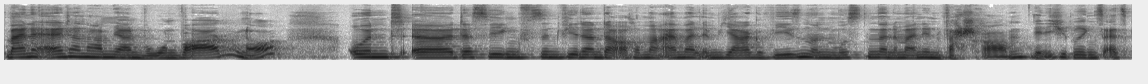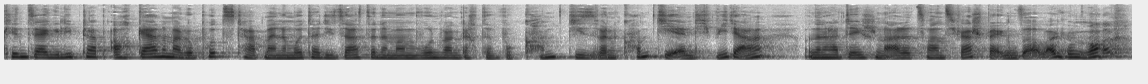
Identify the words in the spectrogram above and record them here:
meine Eltern haben ja einen Wohnwagen, ne? Und äh, deswegen sind wir dann da auch immer einmal im Jahr gewesen und mussten dann immer in den Waschraum, den ich übrigens als Kind sehr geliebt habe, auch gerne mal geputzt habe. Meine Mutter, die saß dann in meinem Wohnwagen, dachte, wo kommt die, wann kommt die endlich wieder? Und dann hatte ich schon alle 20 Waschbecken sauber gemacht.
